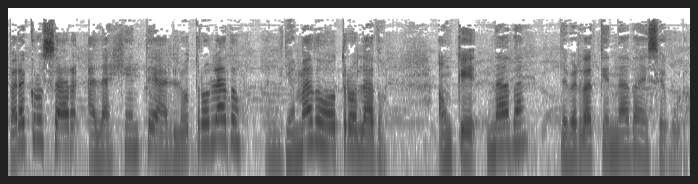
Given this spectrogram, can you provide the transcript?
para cruzar a la gente al otro lado, al llamado otro lado, aunque nada, de verdad que nada es seguro.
